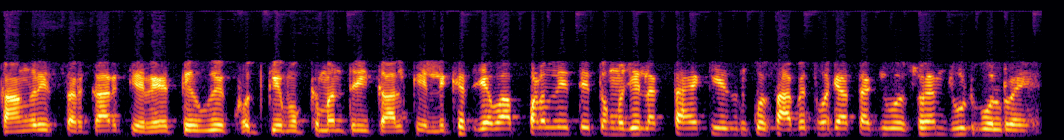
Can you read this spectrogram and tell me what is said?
कांग्रेस सरकार के रहते हुए खुद के मुख्यमंत्री काल के लिखित जवाब पढ़ लेते तो मुझे लगता है कि उनको साबित हो जाता कि वो स्वयं झूठ बोल रहे हैं।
